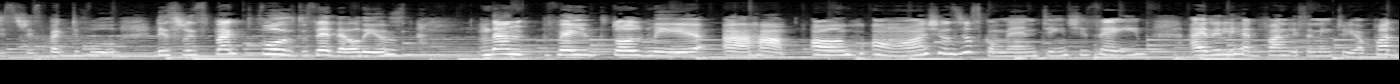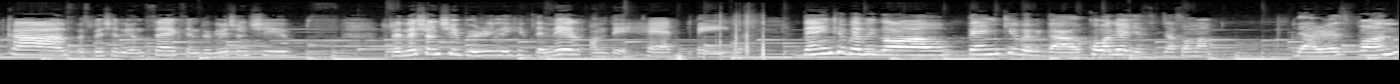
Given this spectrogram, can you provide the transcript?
disrespectful disrespectful to say the least. And then faith told me uh-huh oh, oh she was just commenting. She said i really had fun listening to your podcast especially on sex and relationships. Relationship you really hit the nail on the head babe thank you baby girl. Thank you baby girl. Kowale wale sijasoma their response.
